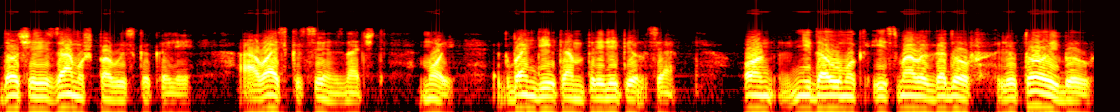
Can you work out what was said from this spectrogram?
Дочери замуж повыскакали, а Васька, сын, значит, мой, к бандитам прилепился. Он недоумок и с малых годов лютой был.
